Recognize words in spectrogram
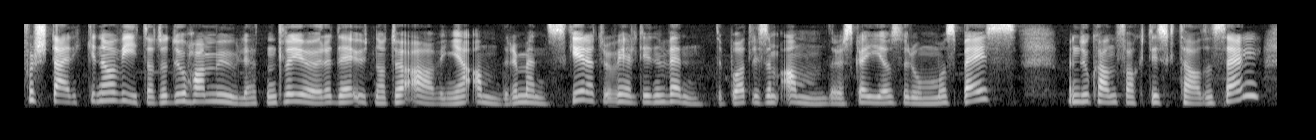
forsterkende å vite at du har muligheten til å gjøre det uten at du er avhengig av andre mennesker. Jeg tror vi hele tiden venter på at liksom andre skal gi oss rom og space, men du kan faktisk ta det selv.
